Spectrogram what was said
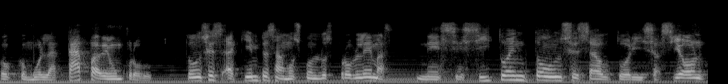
o como la tapa de un producto. Entonces, aquí empezamos con los problemas. Necesito entonces autorización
